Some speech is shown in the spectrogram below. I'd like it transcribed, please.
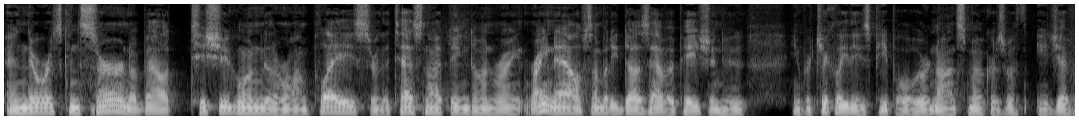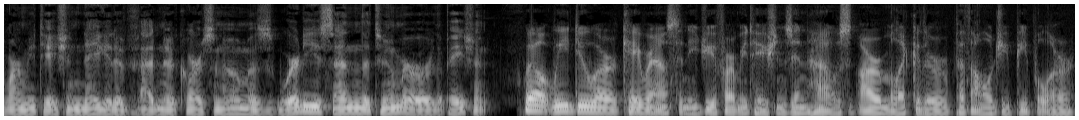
And there was concern about tissue going to the wrong place or the test not being done right. Right now, if somebody does have a patient who and particularly these people who are non-smokers with EGFR mutation negative adenocarcinomas, where do you send the tumor or the patient? Well, we do our KRAS and EGFR mutations in house. Our molecular pathology people are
